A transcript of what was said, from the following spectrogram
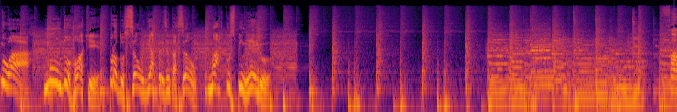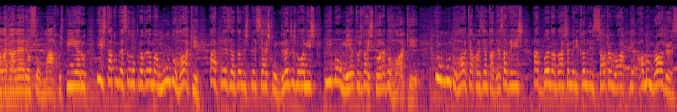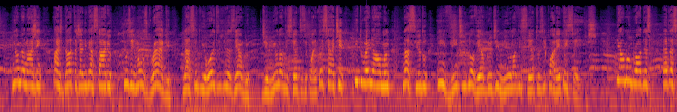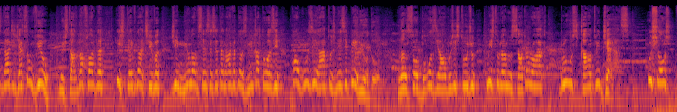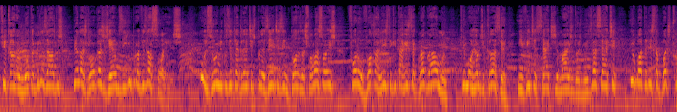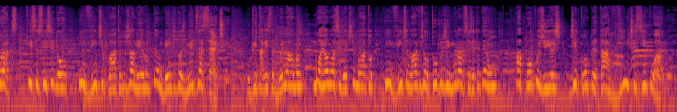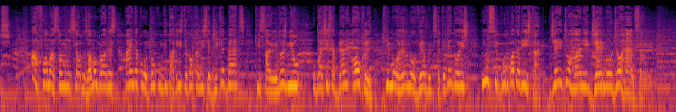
No ar, Mundo Rock. Produção e apresentação, Marcos Pinheiro. Fala galera, eu sou Marcos Pinheiro e está começando o programa Mundo Rock, apresentando especiais com grandes nomes e momentos da história do rock. E o Mundo Rock apresenta dessa vez a banda norte-americana de Southern Rock The Allman Brothers, em homenagem às datas de aniversário dos irmãos Greg, nascido em 8 de dezembro de 1947, e Dwayne Allman, nascido em 20 de novembro de 1946. The Allman Brothers é da cidade de Jacksonville, no estado da Flórida, e esteve nativa de 1969 a 2014, com alguns hiatos nesse período. Lançou 12 álbuns de estúdio misturando Southern Rock, Blues, Country e Jazz. Os shows ficaram notabilizados pelas longas jams e improvisações. Os únicos integrantes presentes em todas as formações foram o vocalista e guitarrista Greg Allman, que morreu de câncer em 27 de maio de 2017, e o baterista Bud Trucks, que se suicidou em 24 de janeiro também de 2017. O guitarrista Dwayne Allman morreu num acidente de moto em 29 de outubro de 1971, há poucos dias de completar 25 anos. A formação inicial dos Allman Brothers ainda contou com o guitarrista e vocalista Dick Betts, que saiu em 2000, o baixista Barry Oakley, que morreu em novembro de 72, e um segundo baterista, Jay Johanny J. Mo Johansson.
